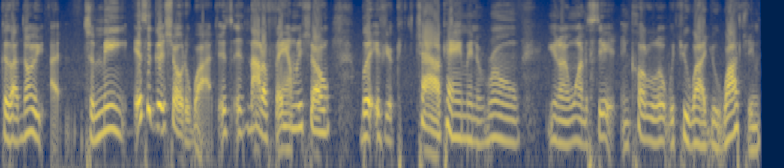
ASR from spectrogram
Because I know, to me, it's a good show to watch. It's, it's not a family show. But if your child came in the room, you know, and want to sit and cuddle up with you while you're watching,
